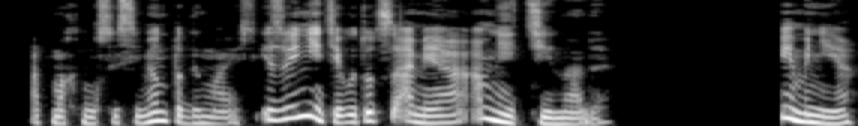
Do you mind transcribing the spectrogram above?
— отмахнулся Семен, подымаясь. «Извините, вы тут сами, а мне идти надо». «И мне».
